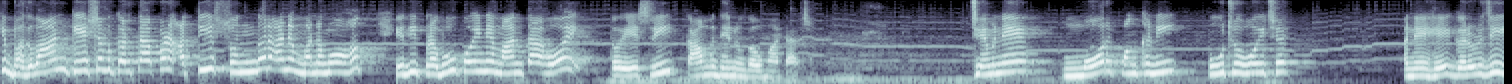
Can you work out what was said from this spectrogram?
કે ભગવાન કેશવ કરતા પણ અતિ સુંદર અને મનમોહક યદિ પ્રભુ કોઈને માનતા હોય, તો એ શ્રી કામધેનુ ગૌમાતા છે. જેમને મોર પંખની પૂંછ હોય છે અને હે ગરુડજી,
